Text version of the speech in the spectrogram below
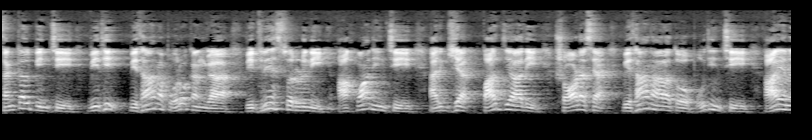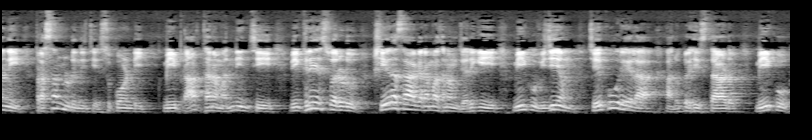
సంకల్పించి విధి విధానపూర్వకంగా విఘ్నేశ్వరుడిని ఆహ్వానించి అర్ఘ్య పాద్యాది షోడశ విధానాలతో పూజించి ఆయనని ప్రసన్నుడిని చేసుకోండి. మీ ప్రార్థన మన్నించి విఘ్నేశ్వరుడు క్షీరసాగర మథనం జరిగి మీకు విజయం చేకూరేలా అనుగ్రహిస్తాడు. మీకు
